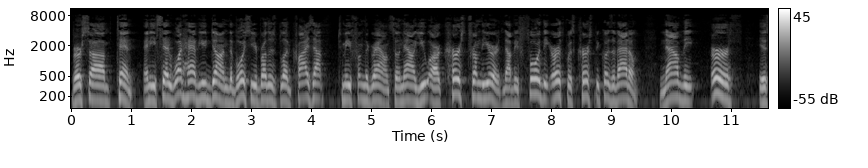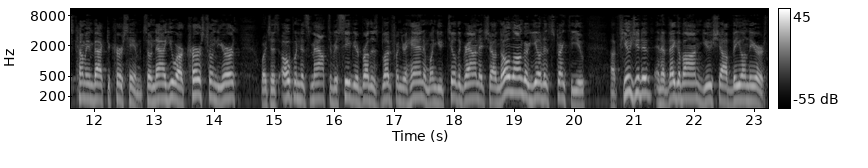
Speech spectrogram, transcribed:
Verse uh, 10, and he said, what have you done? The voice of your brother's blood cries out to me from the ground. So now you are cursed from the earth. Now before the earth was cursed because of Adam. Now the earth is coming back to curse him. So now you are cursed from the earth which has opened its mouth to receive your brother's blood from your hand, and when you till the ground, it shall no longer yield its strength to you. A fugitive and a vagabond you shall be on the earth.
